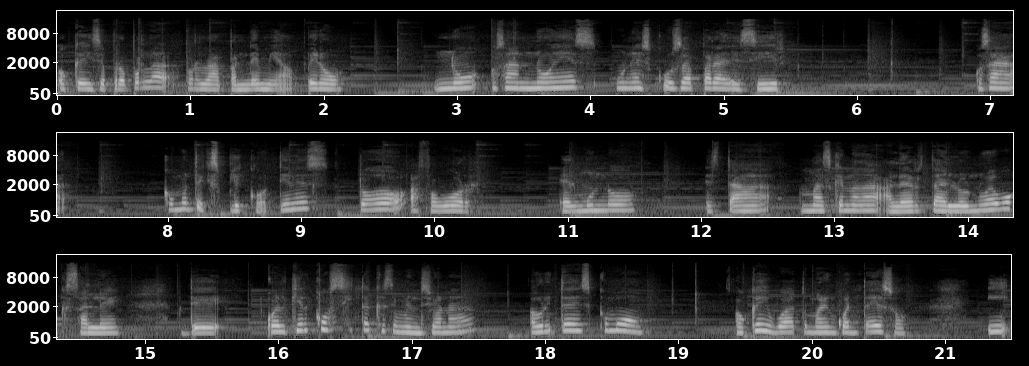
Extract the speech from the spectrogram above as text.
ok, se paró por la, por la pandemia, pero no, o sea, no es una excusa para decir, o sea, ¿cómo te explico? Tienes todo a favor, el mundo está más que nada alerta de lo nuevo que sale, de cualquier cosita que se menciona, ahorita es como, ok, voy a tomar en cuenta eso. Y,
